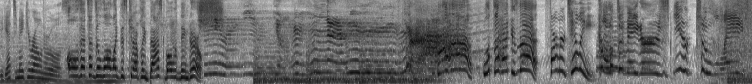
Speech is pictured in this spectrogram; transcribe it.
you get to make your own rules. Oh, that sounds a lot like this kid I play basketball with named Earl. ah! What the heck is that? Farmer Tilly! Cultivators! You're too late!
